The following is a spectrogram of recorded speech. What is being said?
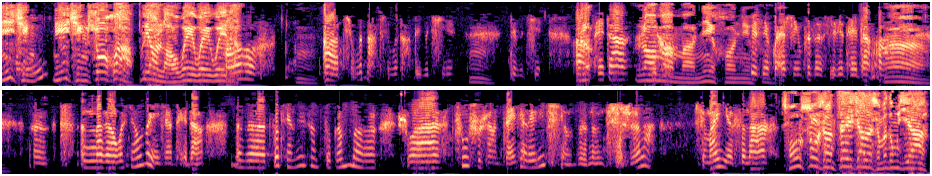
你请喂你请说话，不要老喂喂喂的。哦嗯啊，听不到，听不到，对不起，嗯，对不起。啊，台长，老妈妈你好你好。谢谢观世音菩萨，谢谢台长啊。啊，嗯嗯，那个我想问一下台长，那个昨天晚上做个梦，说从树上摘下来的杏子能吃了，什么意思呢？从树上摘下了什么东西啊？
